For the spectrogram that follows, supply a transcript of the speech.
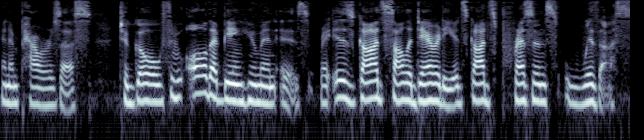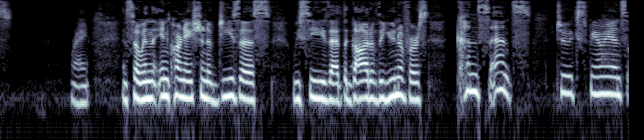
and empowers us to go through all that being human is, right? It is God's solidarity. It's God's presence with us, right? And so in the incarnation of Jesus, we see that the God of the universe consents to experience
